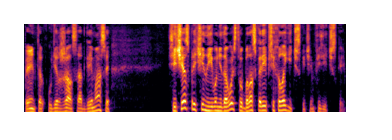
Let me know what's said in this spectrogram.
Пейнтер удержался от гримасы. Сейчас причина его недовольства была скорее психологической, чем физической.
